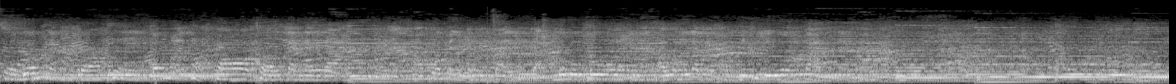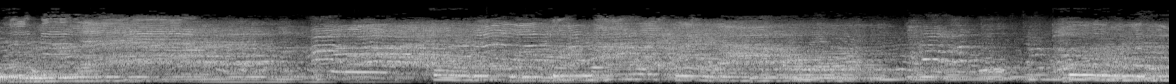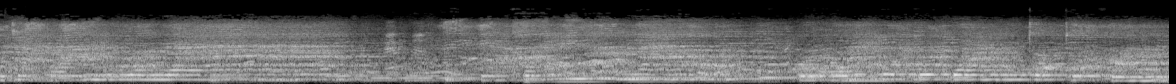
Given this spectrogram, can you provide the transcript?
เชิญร่วมกันร้องเพลงต้นไม้ของพ่อพร้อมกันดังๆนะคะเพื่อเป็นกำลังใจให้กับลูกด้วยนะคะวันนี้เราไปทำพิธีร่วมกันนะคะอืม ทุกทุกวัน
